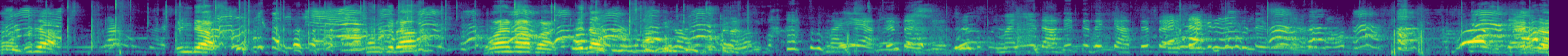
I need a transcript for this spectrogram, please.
হ্যাঁ দুইটা। তিনটা। এখন কেটা? নয় না পায় এই দাও মাইয়ে আসতে তাই মাইয়ে দাদিতে দেখে আসতে তাই একটা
